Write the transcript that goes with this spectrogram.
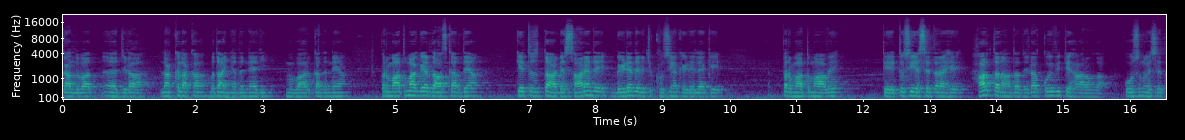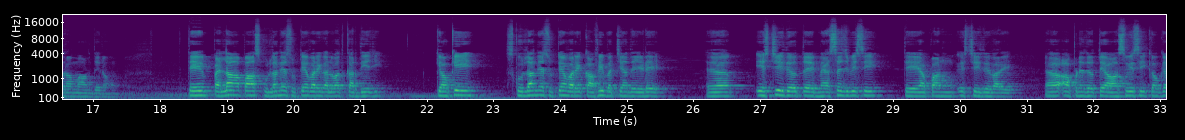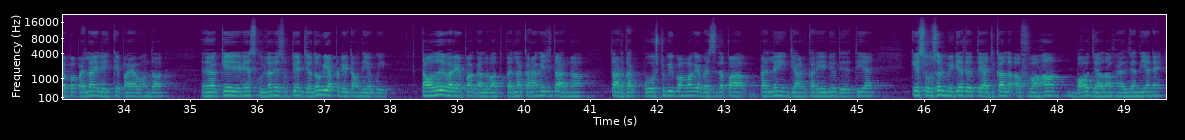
ਗੱਲਬਾਤ ਜਿਹੜਾ ਲੱਖ ਲੱਖ ਵਧਾਈਆਂ ਦਿੰਦੇ ਆ ਜੀ ਮੁਬਾਰਕਾਂ ਦਿੰਦੇ ਆ ਪਰਮਾਤਮਾ ਅੱਗੇ ਅਰਦਾਸ ਕਰਦੇ ਆ ਕਿ ਤੁਸੀਂ ਤੁਹਾਡੇ ਸਾਰਿਆਂ ਦੇ ਵਿਹੜਿਆਂ ਦੇ ਵਿੱਚ ਖੁਸ਼ੀਆਂ ਖੇੜੇ ਲੈ ਕੇ ਪਰਮਾਤਮਾ ਆਵੇ ਤੇ ਤੁਸੀਂ ਇਸੇ ਤਰ੍ਹਾਂ ਇਹ ਹਰ ਤਰ੍ਹਾਂ ਦਾ ਜਿਹੜਾ ਕੋਈ ਵੀ ਤਿਉਹਾਰ ਆਉਂਦਾ ਉਸ ਨੂੰ ਇਸੇ ਤਰ੍ਹਾਂ ਮਾਣਦੇ ਰਹੋ। ਤੇ ਪਹਿਲਾਂ ਆਪਾਂ ਸਕੂਲਾਂ ਦੀਆਂ ਛੁੱਟੀਆਂ ਬਾਰੇ ਗੱਲਬਾਤ ਕਰ ਦਈਏ ਜੀ। ਕਿਉਂਕਿ ਸਕੂਲਾਂ ਦੀਆਂ ਛੁੱਟੀਆਂ ਬਾਰੇ ਕਾਫੀ ਬੱਚਿਆਂ ਦੇ ਜਿਹੜੇ ਇਸ ਚੀਜ਼ ਦੇ ਉੱਤੇ ਮੈਸੇਜ ਵੀ ਸੀ ਤੇ ਆਪਾਂ ਨੂੰ ਇਸ ਚੀਜ਼ ਦੇ ਬਾਰੇ ਆਪਣੇ ਦੇ ਉੱਤੇ ਆਸ ਵੀ ਸੀ ਕਿਉਂਕਿ ਆਪਾਂ ਪਹਿਲਾਂ ਹੀ ਲਿਖ ਕੇ ਪਾਇਆ ਹੁੰਦਾ ਕਿ ਜਿਹੜੀਆਂ ਸਕੂਲਾਂ ਦੀਆਂ ਛੁੱਟੀਆਂ ਜਦੋਂ ਵੀ ਅਪਡੇਟ ਆਉਂਦੀ ਆ ਕੋਈ, ਤਾਂ ਉਹਦੇ ਬਾਰੇ ਆਪਾਂ ਗੱਲਬਾਤ ਪਹਿਲਾਂ ਕਰਾਂਗੇ ਜੀ। ਤੁਹਾਡੇ ਨਾਲ, ਤੁਹਾਡੇ ਤੱਕ ਪੋਸਟ ਵੀ ਪਾਵਾਂਗੇ। ਵੈਸੇ ਤਾਂ ਆਪਾਂ ਪਹਿਲਾਂ ਹੀ ਜਾਣਕਾਰੀ ਇਹਦੀ ਦੇ ਦਿੱਤੀ ਹੈ। ਕਿ ਸੋਸ਼ਲ ਮੀਡੀਆ ਦੇ ਉੱਤੇ ਅੱਜ ਕੱਲ ਅਫਵਾਹਾਂ ਬਹੁਤ ਜ਼ਿਆਦਾ ਫੈਲ ਜਾਂਦੀਆਂ ਨੇ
